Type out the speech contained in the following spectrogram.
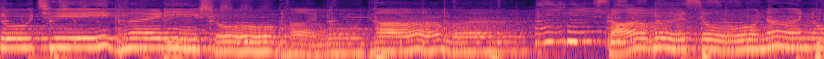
तु गणि शोभानु धाम साव सोनानु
